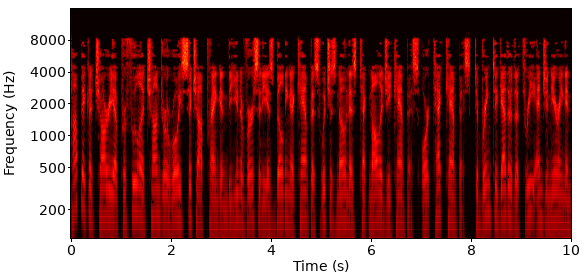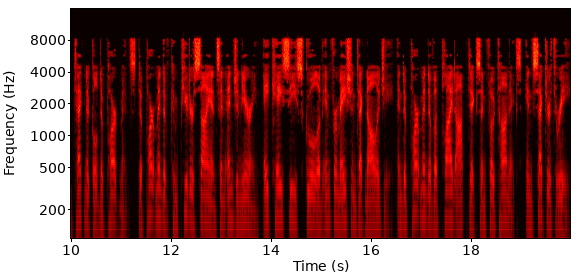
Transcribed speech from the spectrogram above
Acharya Prafulla Chandra Roy Sicha The university is building a campus which is known as Technology Campus or Tech Campus, to bring together the three engineering and technical departments Department of Computer Science and Engineering, AKC School of Information Technology, and Department of Applied Optics and Photonics, in Sector 3,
